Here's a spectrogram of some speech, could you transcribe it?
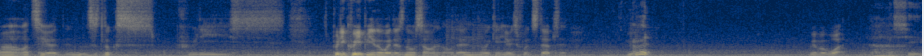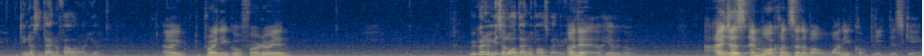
Uh, what's here? This looks pretty. It's pretty creepy, you know, when there's no sound and all that. Mm. You know, we can hear his footsteps and Remember? remember what? Let's see. I think there's a dino file around here. I probably need to go further in. We're gonna miss a lot of dino files, by the way. Oh, there. Oh, here we go. I just am more concerned about wanting to complete this game.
